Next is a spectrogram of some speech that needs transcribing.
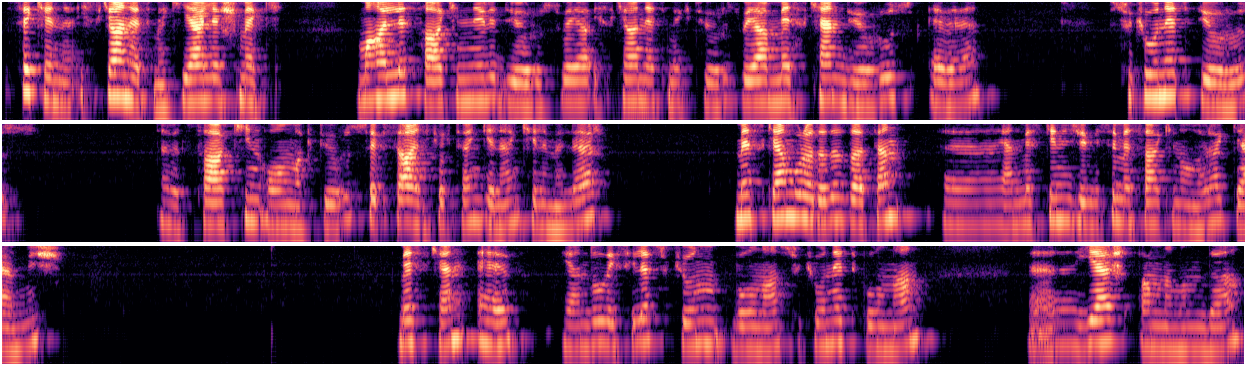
Sekene, iskan etmek, yerleşmek, mahalle sakinleri diyoruz veya iskan etmek diyoruz veya mesken diyoruz eve. Sükunet diyoruz. Evet, sakin olmak diyoruz. Hepsi aynı kökten gelen kelimeler. Mesken burada da zaten e, yani meskenin cemisi mesakin olarak gelmiş. Mesken ev yani dolayısıyla sükun bulunan, sükunet bulunan e, yer anlamında.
